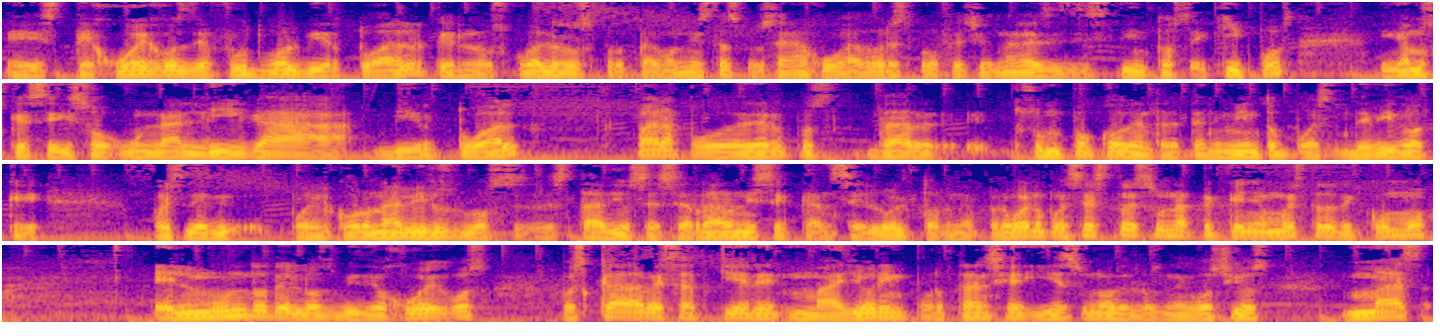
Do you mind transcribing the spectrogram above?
este juegos de fútbol virtual que en los cuales los protagonistas pues eran jugadores profesionales de distintos equipos digamos que se hizo una liga virtual para poder pues dar pues, un poco de entretenimiento pues debido a que pues por el coronavirus los estadios se cerraron y se canceló el torneo pero bueno pues esto es una pequeña muestra de cómo el mundo de los videojuegos pues cada vez adquiere mayor importancia y es uno de los negocios más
